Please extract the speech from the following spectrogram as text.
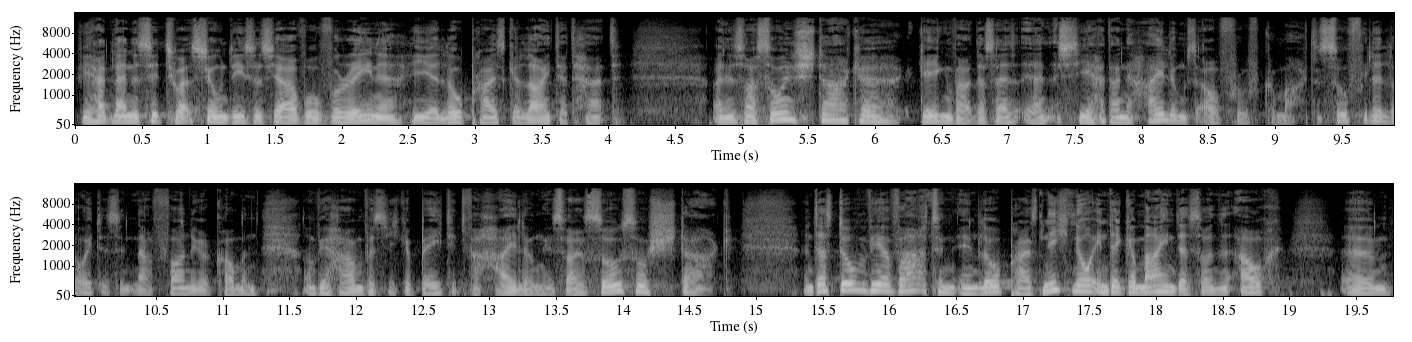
Wir hatten eine Situation dieses Jahr, wo Verena hier Lobpreis geleitet hat. Und es war so eine starke Gegenwart. Das heißt, sie hat einen Heilungsaufruf gemacht. So viele Leute sind nach vorne gekommen und wir haben für sie gebetet für Heilung. Es war so, so stark. Und das dürfen wir erwarten im Lobpreis. Nicht nur in der Gemeinde, sondern auch ähm,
